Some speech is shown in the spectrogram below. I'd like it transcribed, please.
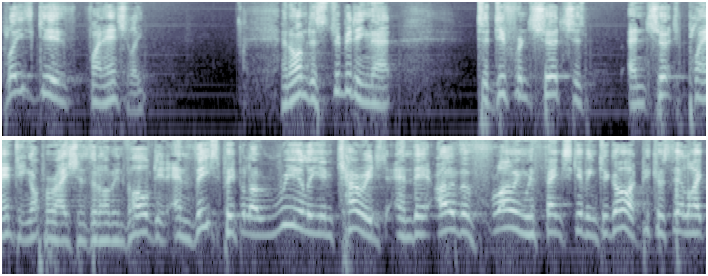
Please give financially. And I'm distributing that to different churches and church planting operations that I'm involved in. And these people are really encouraged and they're overflowing with thanksgiving to God because they're like,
